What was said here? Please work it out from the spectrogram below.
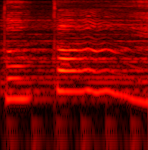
と歌うよ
